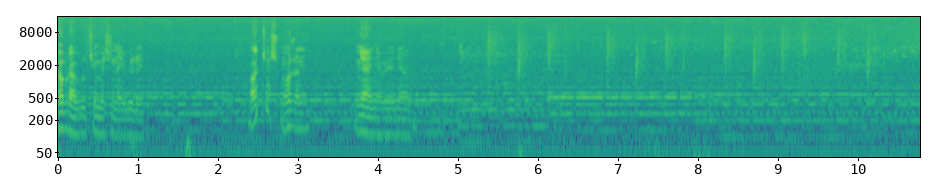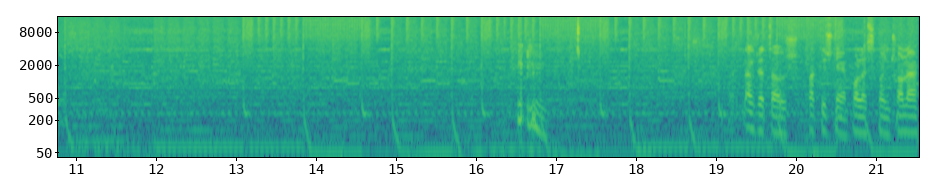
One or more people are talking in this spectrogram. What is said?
Dobra, wrócimy się najwyżej. Chociaż może nie. Nie, nie wiedziałem. Także to już faktycznie pole skończone.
